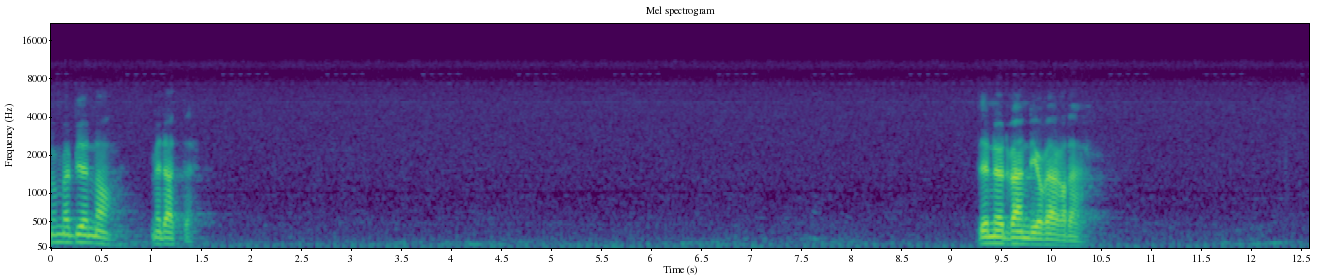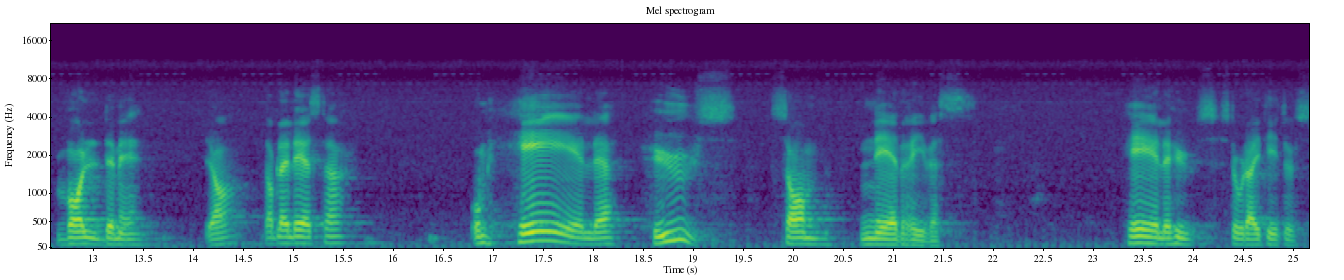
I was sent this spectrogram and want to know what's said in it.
når vi begynner med dette. Det er nødvendig å være der. Volde med. Ja, det ble lest her om hele hus som nedrives. Hele hus, sto det i Titus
